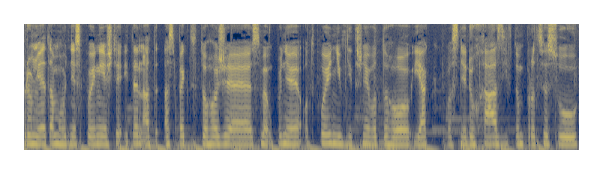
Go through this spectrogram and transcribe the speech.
pro mě je tam hodně spojený ještě i ten aspekt toho, že jsme úplně odpojení vnitřně od toho, jak vlastně dochází v tom procesu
